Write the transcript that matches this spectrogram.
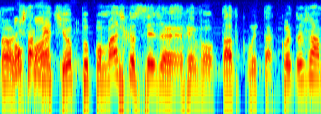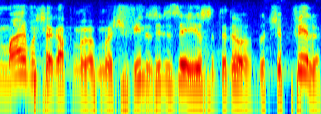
Não, justamente, eu, por mais que eu seja revoltado com muita coisa, eu jamais vou chegar para meu, meus filhos e dizer isso, entendeu? Do tipo, filho,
